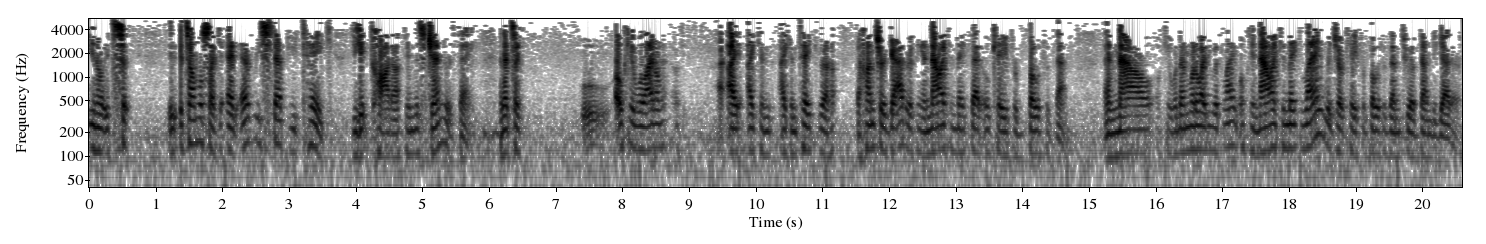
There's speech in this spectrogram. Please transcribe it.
you know, it's it's almost like at every step you take, you get caught up in this gender thing, mm-hmm. and it's like, okay, well, I don't, okay, I, I can I can take the the hunter gatherer thing, and now I can make that okay for both of them. And now, okay, well then what do I do with language? Okay, now I can make language okay for both of them to have done together.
